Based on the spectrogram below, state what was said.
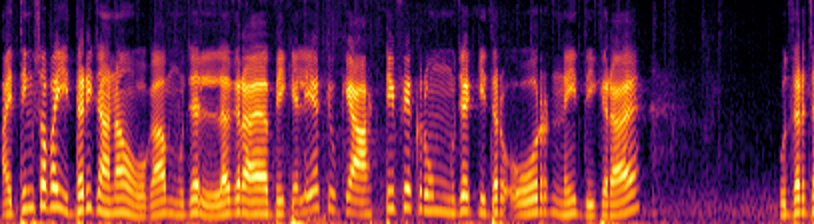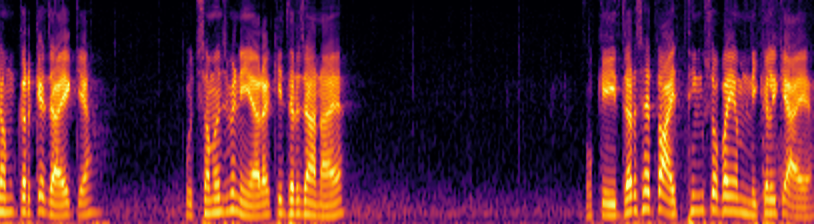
आई थिंक सो भाई, इधर ही जाना होगा, मुझे लग रहा है अभी के लिए, क्योंकि आर्टिफिक रूम मुझे किधर और नहीं दिख रहा है। उधर जम करके जाए क्या? कुछ समझ में नहीं आ रहा किधर जाना है। ओके इधर से तो आई थिंक सो भाई, हम निकल के आए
